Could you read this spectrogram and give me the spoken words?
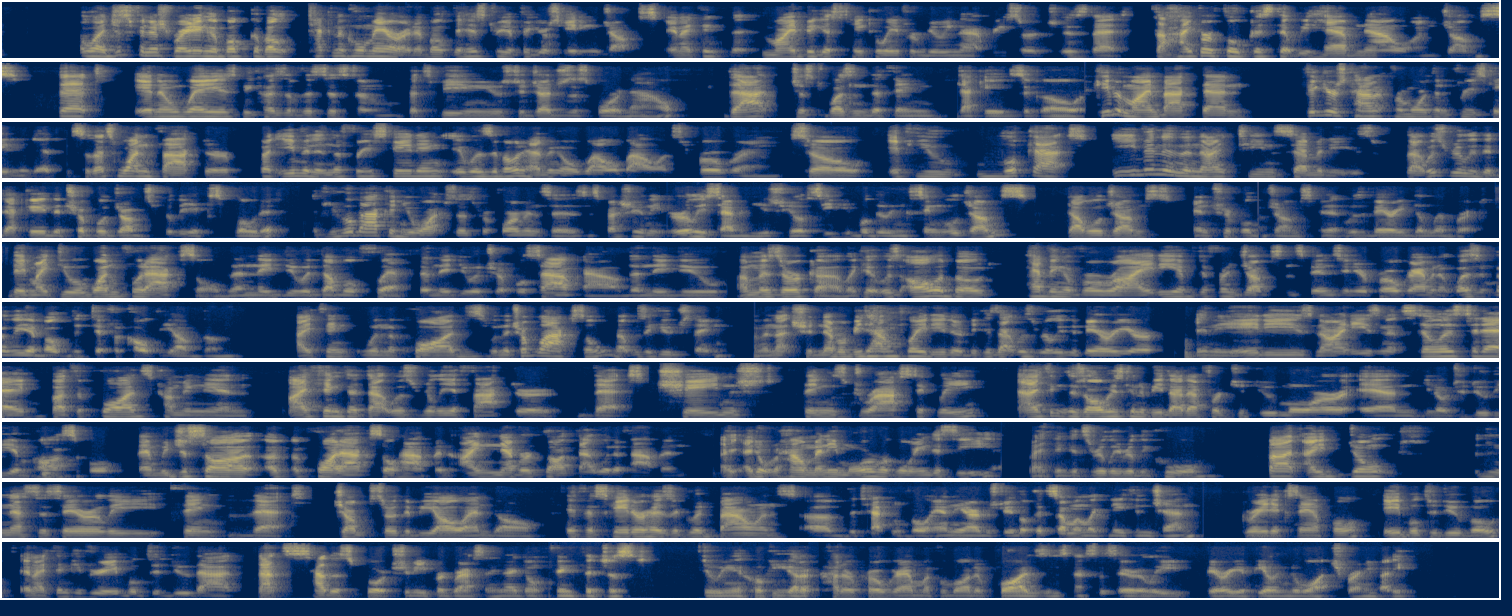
well, I just finished writing a book about technical merit, about the history of figure skating jumps. And I think that my biggest takeaway from doing that research is that the hyper focus that we have now on jumps, that in a way is because of the system that's being used to judge the sport now. That just wasn't the thing decades ago. Keep in mind back then, figures counted for more than free skating did. So that's one factor. But even in the free skating, it was about having a well balanced program. So if you look at even in the 1970s, that was really the decade that triple jumps really exploded. If you go back and you watch those performances, especially in the early 70s, you'll see people doing single jumps double jumps and triple jumps, and it was very deliberate. They might do a one foot axel, then they do a double flip, then they do a triple salchow, then they do a mazurka. Like it was all about having a variety of different jumps and spins in your program, and it wasn't really about the difficulty of them. I think when the quads, when the triple axel, that was a huge thing. And that should never be downplayed either because that was really the barrier in the 80s, 90s, and it still is today. But the quads coming in, I think that that was really a factor that changed things drastically. I think there's always going to be that effort to do more and, you know, to do the impossible. And we just saw a, a quad axel happen. I never thought that would have happened. I, I don't know how many more we're going to see. I think it's really, really cool but I don't necessarily think that jumps are the be all end all. If a skater has a good balance of the technical and the artistry, look at someone like Nathan Chen, great example, able to do both. And I think if you're able to do that, that's how the sport should be progressing. I don't think that just doing a cookie cutter program with a lot of quads is necessarily very appealing to watch for anybody.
